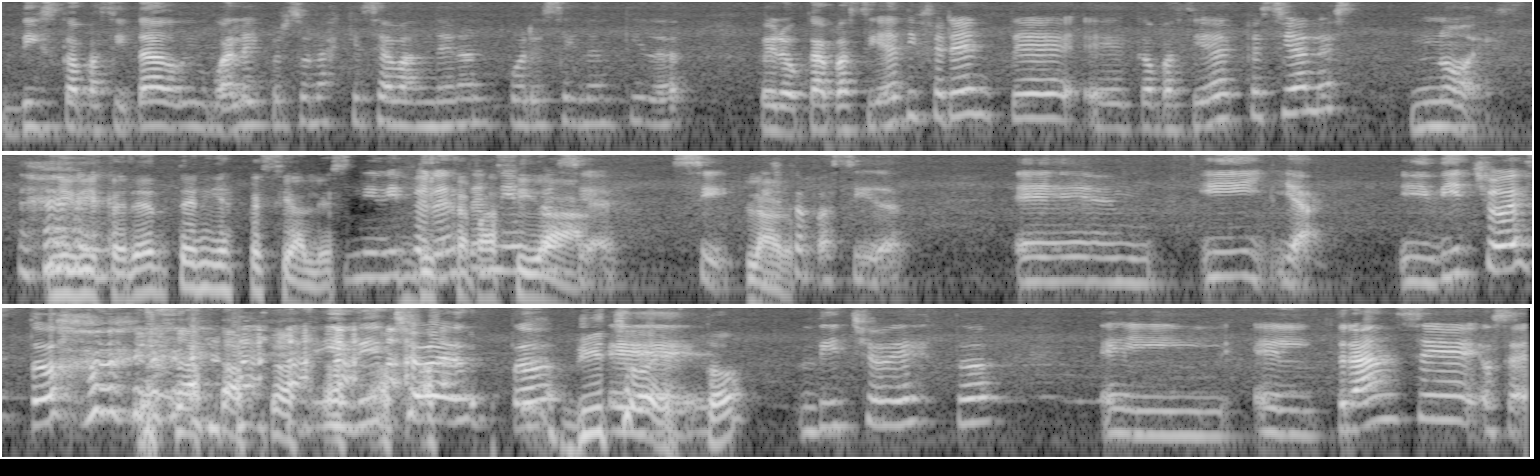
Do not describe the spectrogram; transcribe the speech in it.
discapacitado. Igual hay personas que se abanderan por esa identidad, pero capacidades diferentes, eh, capacidades especiales, no es. Ni diferentes ni especiales. Ni diferentes ni especiales. Sí, discapacidad. Em, y ya, y dicho esto, y dicho esto, dicho eh, esto, dicho esto, el, trance, o sea,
